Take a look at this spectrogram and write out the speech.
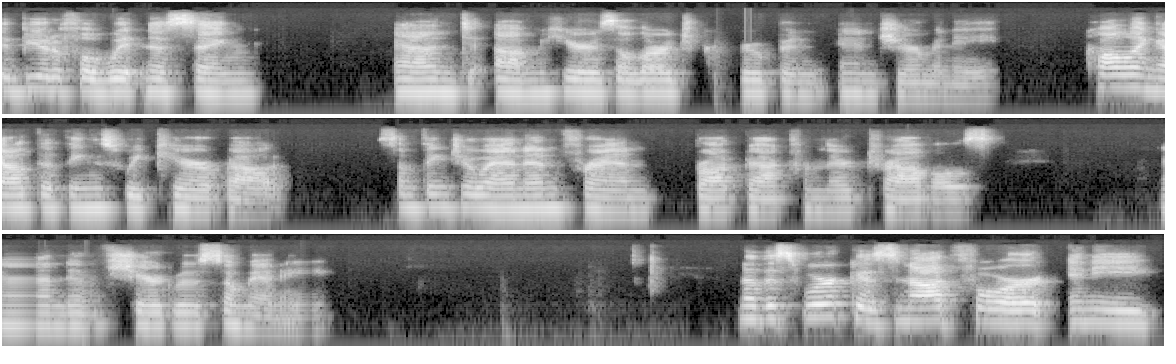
the beautiful witnessing. And um, here's a large group in, in Germany calling out the things we care about, something Joanna and Fran brought back from their travels and have shared with so many. Now, this work is not for any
